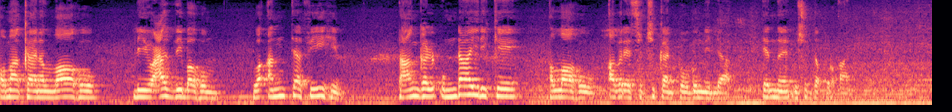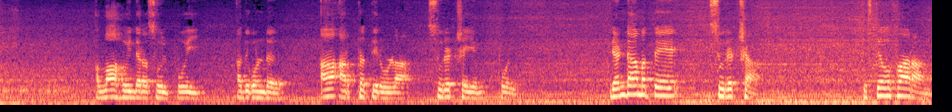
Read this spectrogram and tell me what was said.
ഒമാക്കാൻ അള്ളാഹു ലിയുഅദിബഹും വ ഫീഹിം. താങ്കൾ ഉണ്ടായിരിക്കെ അള്ളാഹു അവരെ ശിക്ഷിക്കാൻ പോകുന്നില്ല എന്ന് വിശുദ്ധ ഖുർആൻ. അള്ളാഹുവിന്റെ റസൂൽ പോയി അതുകൊണ്ട് ആ അർത്ഥത്തിലുള്ള സുരക്ഷയും പോയി. രണ്ടാമത്തെ സുരക്ഷ. ഇസ്തഫാറാണ്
